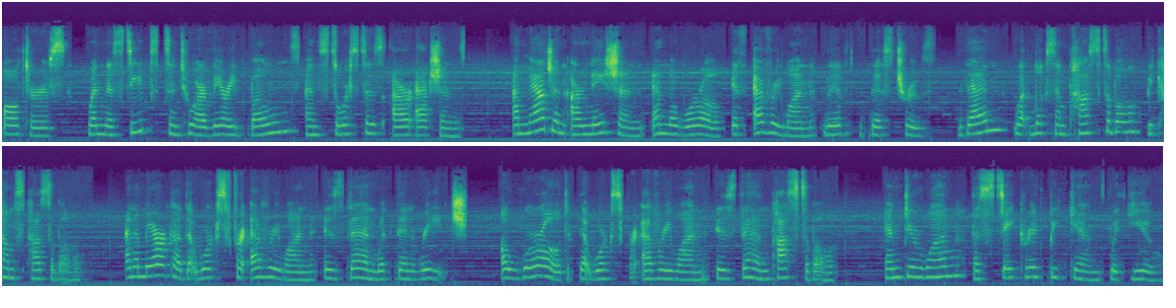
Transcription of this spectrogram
alters when this seeps into our very bones and sources our actions. Imagine our nation and the world if everyone lived this truth. Then what looks impossible becomes possible. An America that works for everyone is then within reach. A world that works for everyone is then possible. And, dear one, the sacred begins with you.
